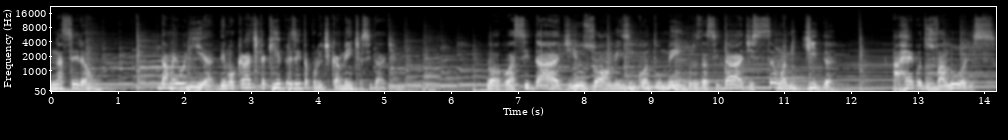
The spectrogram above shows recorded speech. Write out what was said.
nascerão da maioria democrática que representa politicamente a cidade. Logo, a cidade e os homens, enquanto membros da cidade, são a medida, a régua dos valores.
